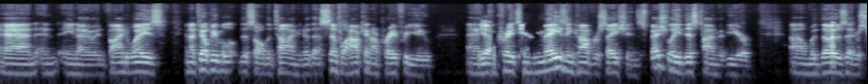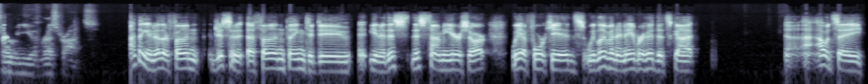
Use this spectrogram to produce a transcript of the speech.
and and you know and find ways. And I tell people this all the time. You know that simple. How can I pray for you? And yeah. you create some amazing conversations, especially this time of year um, with those that are serving you in restaurants. I think another fun, just a, a, fun thing to do. You know, this this time of year. So our, we have four kids. We live in a neighborhood that's got I would say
